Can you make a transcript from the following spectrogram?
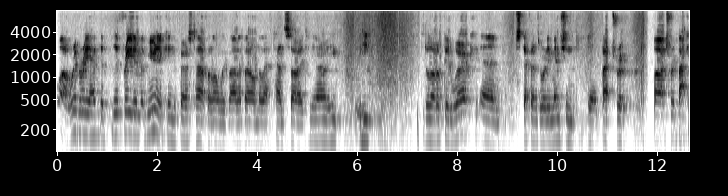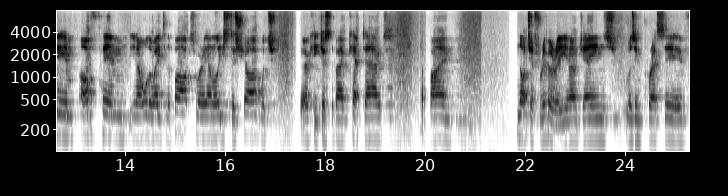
Well, Ribery had the, the freedom of Munich in the first half, along with Alaba on the left hand side. You know, he he did a lot of good work. Um, Stefan's already mentioned uh, Bartra, Bartra backing him off him, you know, all the way to the box where he unleashed a shot, which Bürki just about kept out. Bayern, not just Ribery, you know, James was impressive.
